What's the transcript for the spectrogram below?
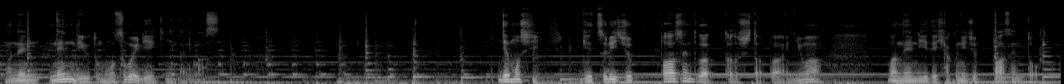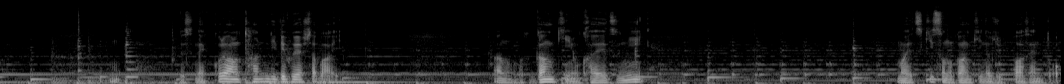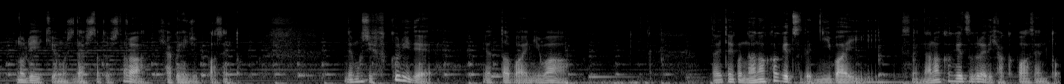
まあ、年年で言うとものすごい利益になります。でもし月利10%だったとした場合には、まあ、年利で120%ですね。これはあの単利で増やした場合。あの元金を変えずに毎月その元金の10%の利益を持ち出したとしたら120%でもし複利でやった場合には大体これ7ヶ月で2倍ですね。7ヶ月ぐらいで100%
